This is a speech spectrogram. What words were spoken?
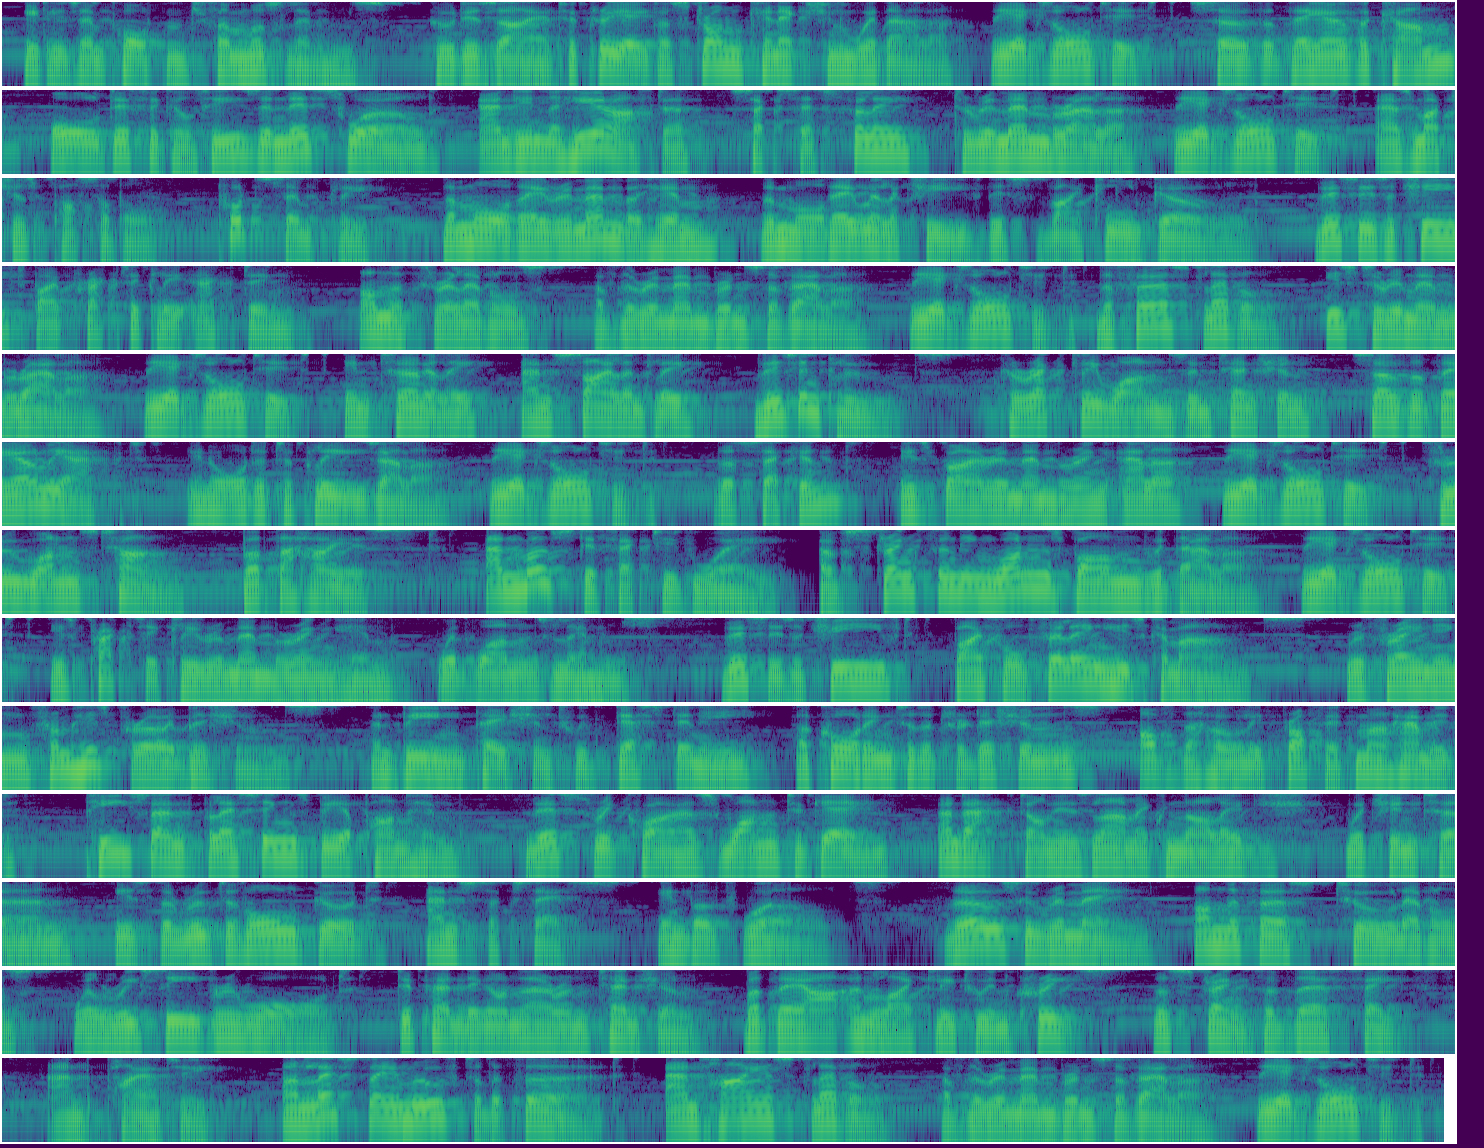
It is important for Muslims who desire to create a strong connection with Allah, the Exalted, so that they overcome all difficulties in this world and in the hereafter successfully to remember Allah, the Exalted, as much as possible. Put simply, the more they remember Him, the more they will achieve this vital goal. This is achieved by practically acting on the three levels of the remembrance of Allah, the Exalted. The first level is to remember Allah, the Exalted, internally and silently. This includes correctly one's intention, so that they only act in order to please Allah, the Exalted. The second is by remembering Allah, the Exalted, through one's tongue, but the highest and most effective way of strengthening one's bond with Allah, the Exalted, is practically remembering Him with one's limbs. This is achieved by fulfilling His commands, refraining from His prohibitions, and being patient with destiny, according to the traditions of the Holy Prophet Muhammad. Peace and blessings be upon him. This requires one to gain and act on Islamic knowledge, which in turn is the root of all good and success in both worlds. Those who remain on the first two levels will receive reward, depending on their intention, but they are unlikely to increase the strength of their faith and piety unless they move to the third and highest level of the remembrance of Allah, the Exalted.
